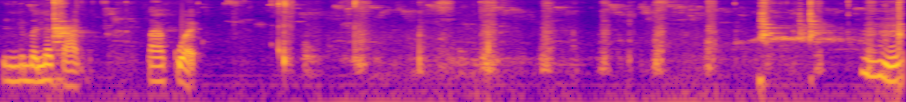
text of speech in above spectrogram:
เป็นบรรยากาศปลากล้วยอือหือ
